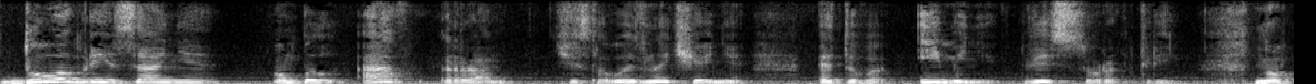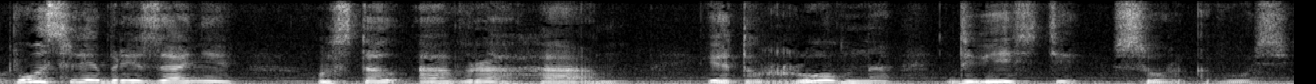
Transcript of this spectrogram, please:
до обрезания он был Авраам, числовое значение этого имени 243. Но после обрезания он стал Авраам, и это ровно 248.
